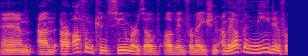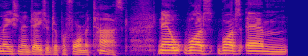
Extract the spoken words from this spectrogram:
um, and are often consumers of of information, and they often need information and data to perform a task. Now, what what um,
